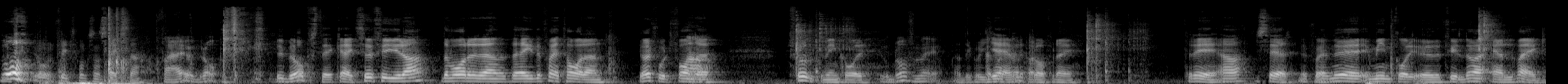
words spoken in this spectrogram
Åh! Jo, jag fick också en sexa. Fan, jag är ju bra på det. Du är bra på att steka ägg. Så fyra, då var det den, det ägg, då får jag ta den. Jag är fortfarande Ja. fullt i min korg. Det går bra för mig. Ja, det går Peppar, jävligt peppar. bra för dig. Tre, ja du ser. Nu, får jag, nu är min korg överfylld. Nu har jag elva ägg.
